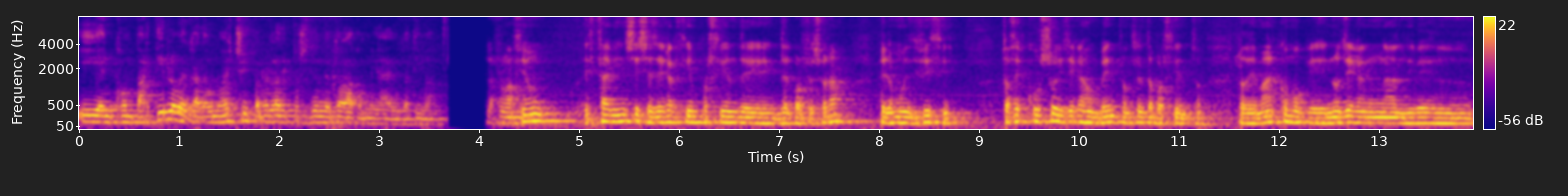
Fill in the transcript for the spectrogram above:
y en compartir lo que cada uno ha hecho y ponerlo a disposición de toda la comunidad educativa. La formación está bien si se llega al 100% del profesorado, pero es muy difícil. Tú haces cursos y llegas a un 20 o un 30%. Los demás como que no llegan al nivel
